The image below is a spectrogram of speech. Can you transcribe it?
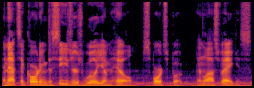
and that's according to Caesars William Hill Sportsbook in Las Vegas.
